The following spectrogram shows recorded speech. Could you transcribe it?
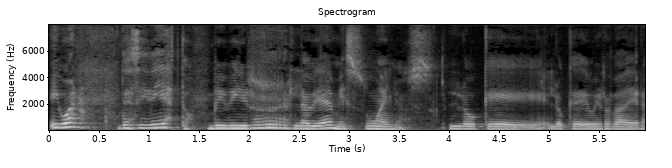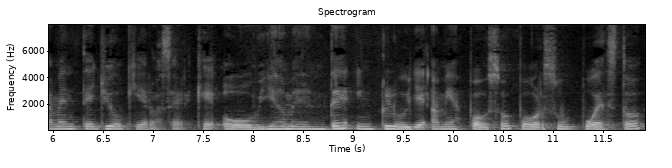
Y bueno, decidí esto, vivir la vida de mis sueños, lo que, lo que verdaderamente yo quiero hacer, que obviamente incluye a mi esposo, por supuesto,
